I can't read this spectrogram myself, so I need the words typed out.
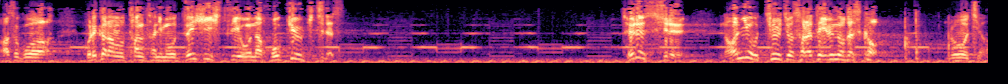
あそこはこれからの探査にもぜひ必要な補給基地です。テレス司令何を躊躇されているのですか？ローチャー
